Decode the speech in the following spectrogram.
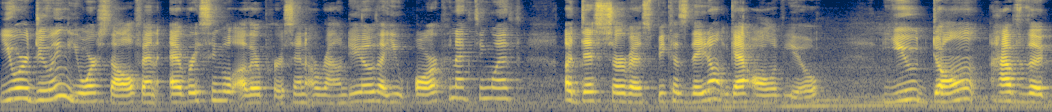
You are doing yourself and every single other person around you that you are connecting with a disservice because they don't get all of you. You don't have the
